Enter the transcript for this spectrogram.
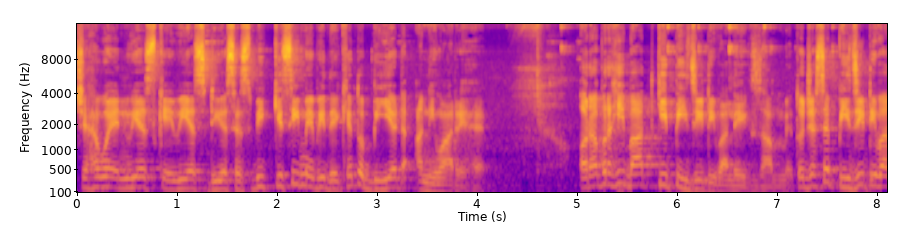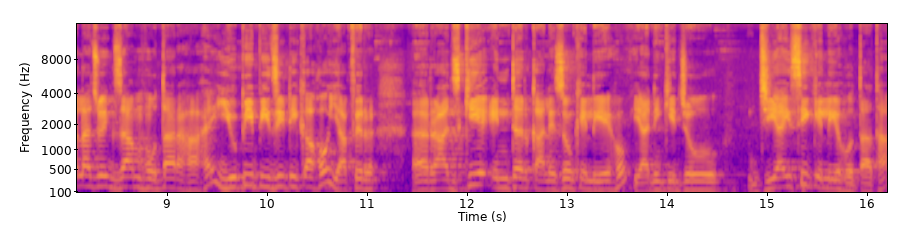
चाहे वो N V S K V S D S S B किसी में भी देखें तो बीएड अनिवार्य है। और अब रही बात की पीजीटी वाले एग्ज़ाम में। तो जैसे पीजीटी वाला जो एग्ज़ाम होता रहा है यूपी पीजीटी का हो या फिर राजकीय इंटर कॉलेजों के लिए हो, यानी कि जो जीआईसी के लिए होता था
